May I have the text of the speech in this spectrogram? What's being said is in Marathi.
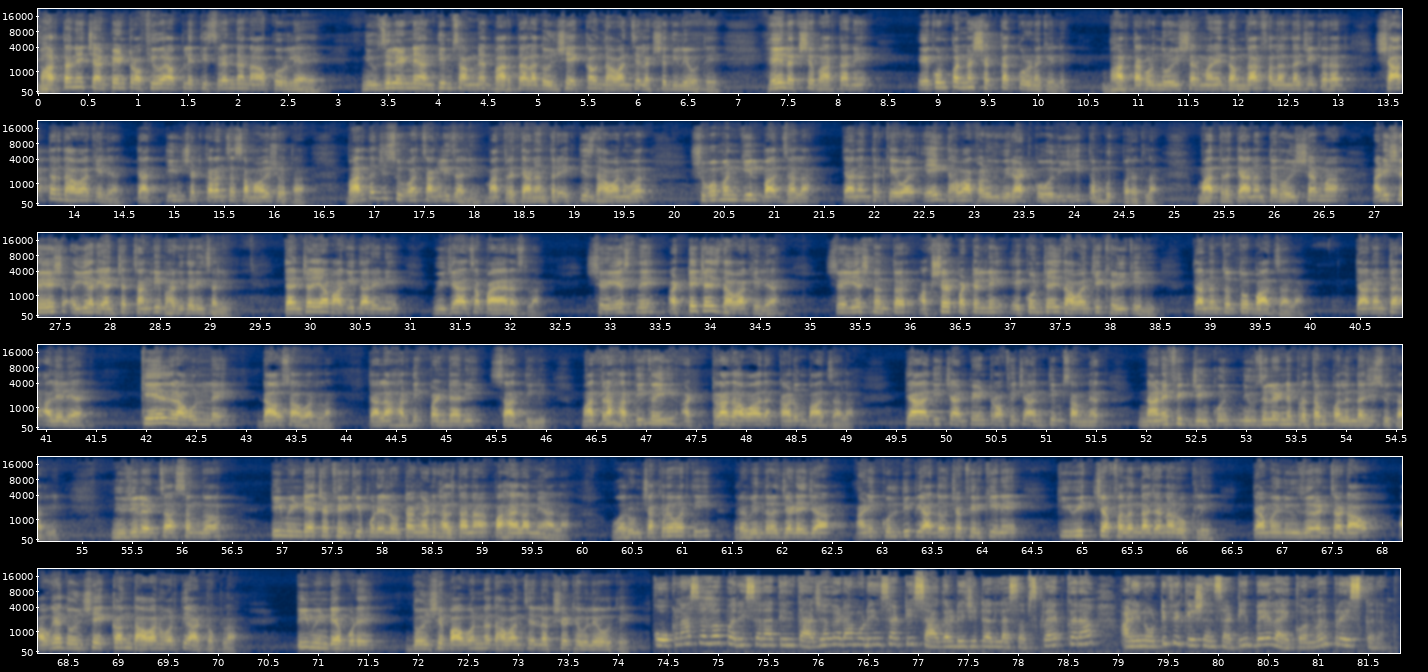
भारताने चॅम्पियन ट्रॉफीवर आपले तिसऱ्यांदा नाव कोरले आहे. न्यूझीलंडने अंतिम सामन्यात भारताला दोनशे एक्कावन्न धावांचे लक्ष दिले होते. हे लक्ष भारताने एकोणपन्नास षटकात पूर्ण केले. भारताकडून रोहित शर्माने दमदार फलंदाजी करत शहात्तर धावा केल्या. त्यात तीन षटकारांचा समावेश होता. भारताची सुरुवात चांगली झाली. मात्र त्यानंतर एकतीस धावांवर शुभमन गिल बाद झाला. त्यानंतर केवळ एक धावा काढून विराट कोहलीही तंबूत परतला. मात्र त्यानंतर रोहित शर्मा आणि श्रेयस अय्यर यांच्यात चांगली भागीदारी झाली. त्यांच्या या भागीदारीने विजयाचा पाया रचला. श्रेयसने अठ्ठेचाळीस धावा केल्या. श्रेयसनंतर अक्षर पटेलने एकोणचाळीस धावांची खेळी केली. त्यानंतर तो बाद झाला. त्यानंतर आलेल्या के एल राहुलने डाव सावरला. त्याला हार्दिक पांड्यानी साथ दिली. मात्र हार्दिकही अठरा धावा काढून बाद झाला. त्याआधी चॅम्पियन ट्रॉफीच्या अंतिम सामन्यात नाणेफेक जिंकून न्यूझीलंडने प्रथम फलंदाजी स्वीकारली. न्यूझीलंडचा संघ टीम इंडियाच्या फिरकीपुढे लोटांगण घालताना पाहायला मिळाला. वरुण चक्रवर्ती रवींद्र जडेजा आणि कुलदीप यादवच्या फिरकीने किवीजच्या फलंदाजांना रोखले. त्यामुळे न्यूझीलंडचा डाव अवघ्या दोनशे एक्कावन्न धावांवरती आटोपला. टीम इंडियापुढे दोनशे बावन्न धावांचे लक्ष ठेवले होते. कोकणासह परिसरातील ताज्या घडामोडींसाठी सागर डिजिटलला सबस्क्राईब करा आणि नोटिफिकेशनसाठी बेल आयकॉनवर प्रेस करा.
